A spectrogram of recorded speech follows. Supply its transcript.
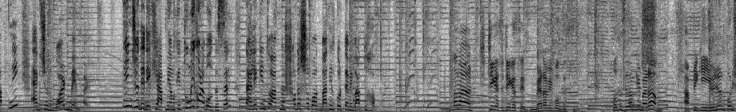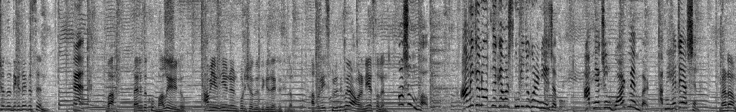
আপনি একজন ওয়ার্ড মেম্বার দিন যদি দেখি আপনি আমাকে তুমি করে বলতেছেন তাহলে কিন্তু আপনার সদস্য পদ বাতিল করতে আমি বাধ্য হব। না না ঠিক আছে ঠিক আছে ম্যাডামই বলতেছি। বলতেছিলাম কি ম্যাডাম আপনি কি ইউনিয়ন পরিষদের দিকে যাইতেছেন? হ্যাঁ। বাহ তাহলে তো খুব ভালোই হইল। আমি ইউনিয়ন পরিষদের দিকে যাইতেছিলাম। আপনার স্কুটিতে করে আমার নিয়ে চলেন। অসম্ভব। আমি কেন আপনাকে আমার স্কুটিতে করে নিয়ে যাব? আপনি একজন ওয়ার্ড মেম্বার আপনি হেঁটে আসেন। ম্যাডাম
